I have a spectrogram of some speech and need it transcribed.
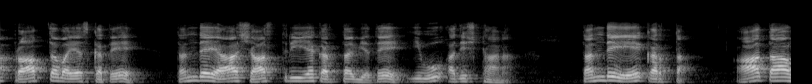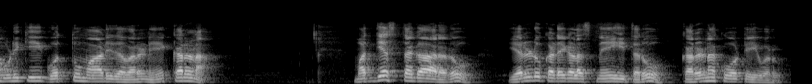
ಪ್ರಾಪ್ತ ವಯಸ್ಕತೆ ತಂದೆಯ ಶಾಸ್ತ್ರೀಯ ಕರ್ತವ್ಯತೆ, ಇವು ಅಧಿಷ್ಠಾನ. ತಂದೆಯೇ ಕರ್ತ, ಆತ ಹುಡುಕಿ ಗೊತ್ತು ಮಾಡಿದವರನೇ ಕರ್ಣ. ಮಧ್ಯಸ್ಥಗಾರರು, ಎರಡು ಕಡೆಗಳ ಸ್ನೇಹಿತರು, ಕರ್ಣಕೋಟೆಯವರು.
